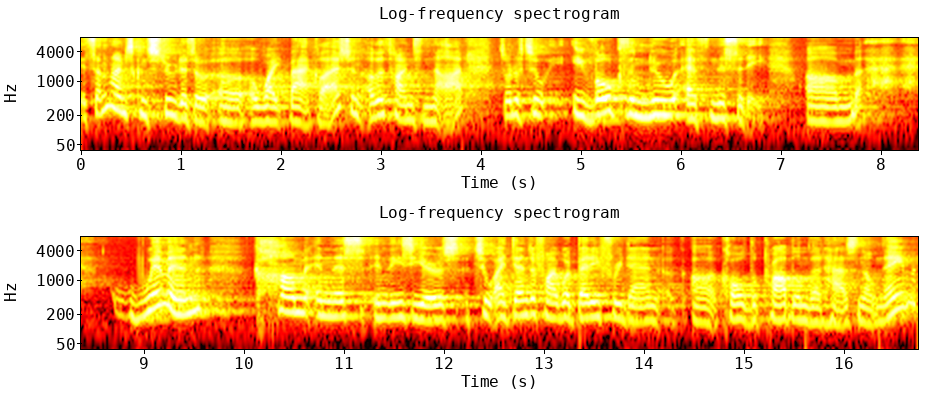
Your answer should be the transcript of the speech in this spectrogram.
it's sometimes construed as a, a, a, white backlash and other times not, sort of to evoke the new ethnicity. Um, women come in, this, in these years to identify what Betty Friedan uh, called The Problem That Has No Name,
